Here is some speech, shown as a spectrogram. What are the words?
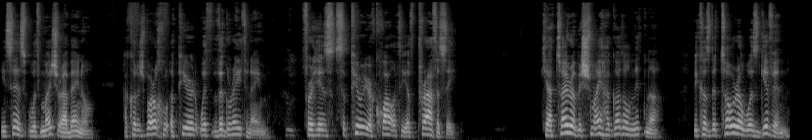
he says with Moshe Rabbeinu, Hakadosh Baruch Hu appeared with the great name for his superior quality of prophecy. Ki Torah nitna, because the Torah was given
